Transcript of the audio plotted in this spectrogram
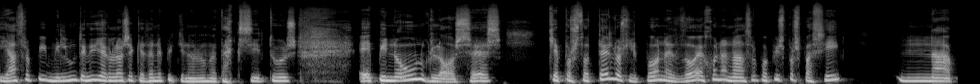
Οι άνθρωποι μιλούν την ίδια γλώσσα και δεν επικοινωνούν μεταξύ τους. Επινοούν γλώσσες. Και προς το τέλος λοιπόν εδώ έχω έναν άνθρωπο ο οποίος προσπαθεί να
